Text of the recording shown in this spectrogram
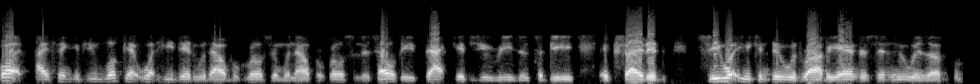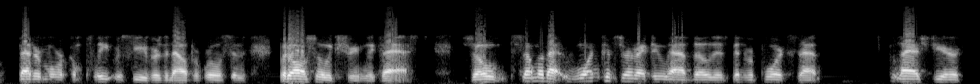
But I think if you look at what he did with Albert Wilson when Albert Wilson is healthy, that gives you reason to be excited. See what he can do with Robbie Anderson, who is a better, more complete receiver than Albert Wilson, but also extremely fast. So some of that one concern I do have though, there's been reports that last year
